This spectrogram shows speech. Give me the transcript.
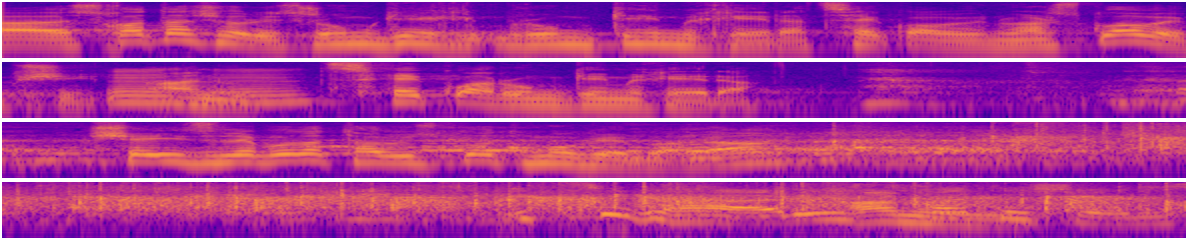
აა სხვათა შორის რომ რომ გემღერა ცეკვავენ ვარსკვლავებში, ანუ ცეკვა რომ გემღერა. შეიძლება და თავისუფლად მოგება რა. იცი რა არის სხვათა შორის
